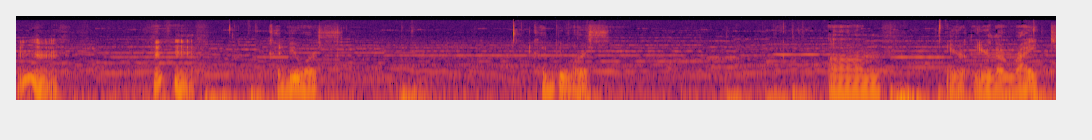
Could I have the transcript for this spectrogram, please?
Hmm. Hmm. Could be worth. Could be worth. You're you're the right.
